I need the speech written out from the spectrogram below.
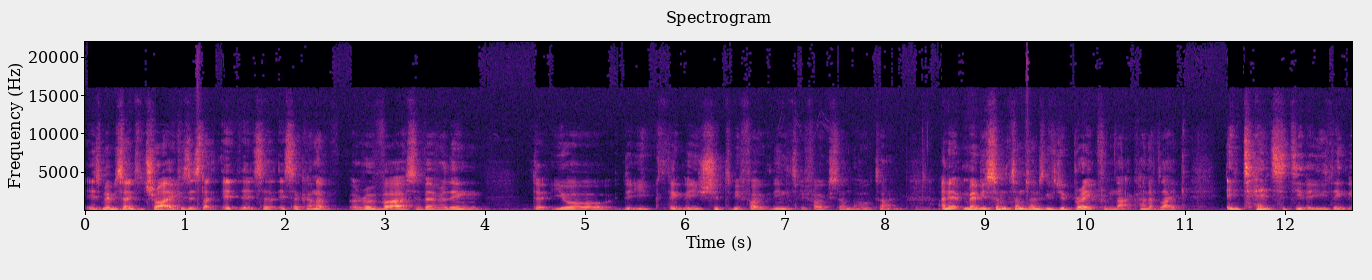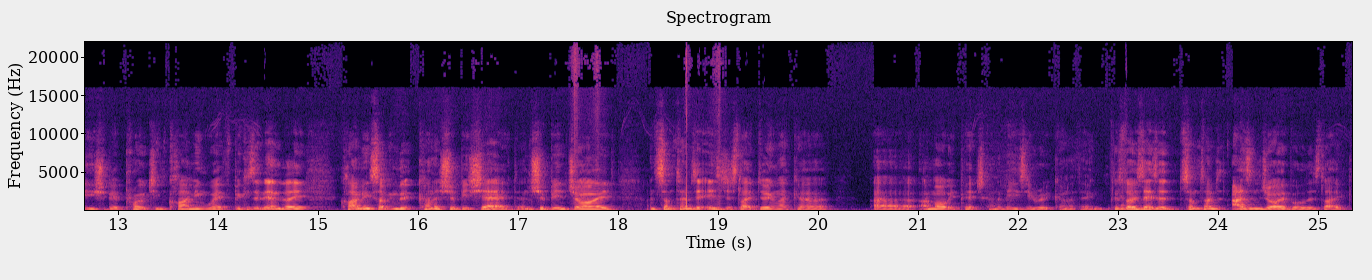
it's maybe something to try because it's like it, it's a it's a kind of a reverse of everything that you're that you think that you should to be fo- you need to be focused on the whole time, and it maybe some sometimes gives you a break from that kind of like intensity that you think that you should be approaching climbing with because at the end of the day, climbing is something that kind of should be shared and should be enjoyed, and sometimes it is just like doing like a. Uh, a multi-pitch kind of easy route kind of thing because those days are sometimes as enjoyable as like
